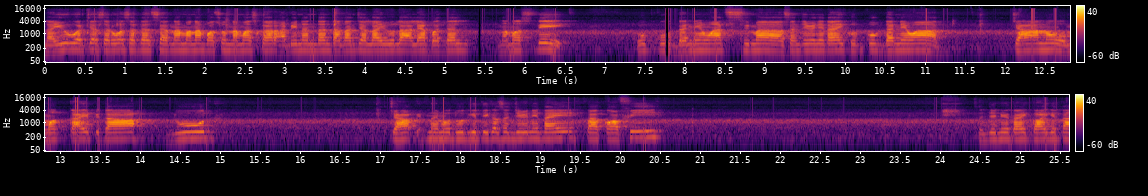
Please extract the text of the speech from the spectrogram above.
लाईव्ह वरच्या सर्व सदस्यांना मनापासून नमस्कार अभिनंदन. दादांच्या लाईव्हला आल्याबद्दल नमस्ते. खूप खूप धन्यवाद सीमा संजीवनीताई खूप खूप धन्यवाद. मग काय पिता, दूध। चहा पित नाही मग दूध घेते का संजीवनी ताई का कॉफ़ी संजीवनी ताई काय घेता?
